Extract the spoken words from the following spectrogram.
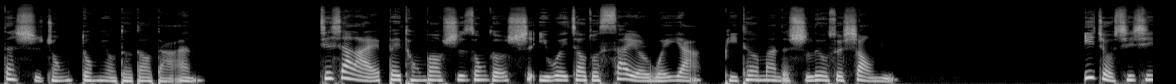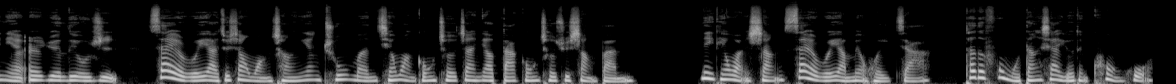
但始终都没有得到答案。接下来被通报失踪的是一位叫做塞尔维亚·皮特曼的十六岁少女。一九七七年二月六日，塞尔维亚就像往常一样出门前往公车站，要搭公车去上班。那天晚上，塞尔维亚没有回家，她的父母当下有点困惑。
